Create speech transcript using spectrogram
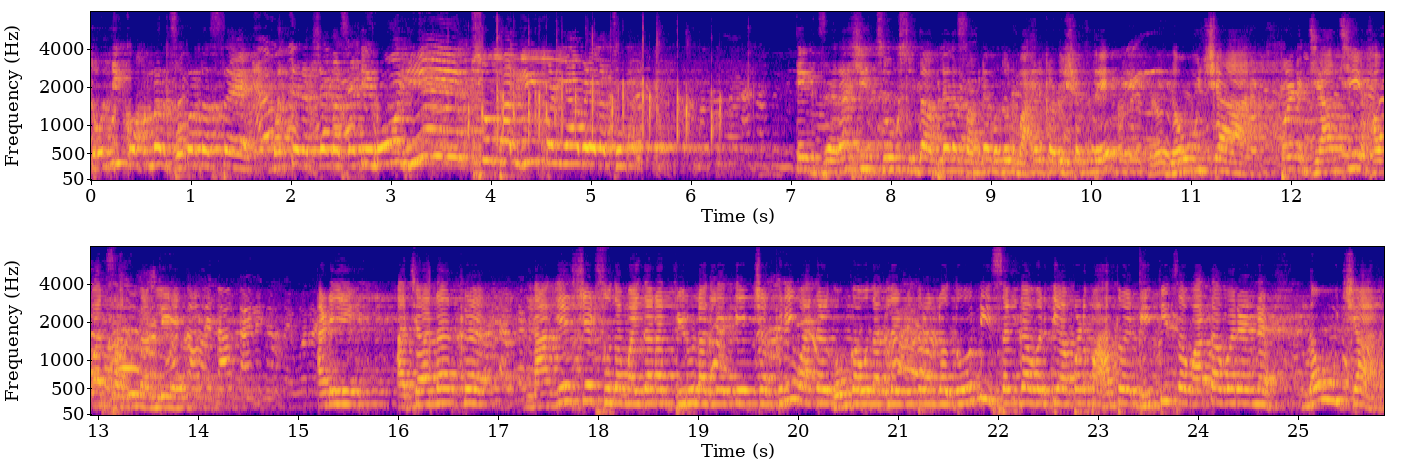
दोन्ही कॉर्नर जबरदस्त आहे. मध्यरक्षकासाठी रोहित सुपर ही पण या वेळेला चूक. एक जराशी चूक सुद्धा आपल्याला सामन्यामधून बाहेर काढू शकते. नऊ चार. पण ज्याची हवा चालू लागली आहे. आणि अचानक नागेश शेठ सुद्धा मैदानात फिरू लागले ते चक्री वादळ घोंगावू लागले मित्रांनो दोन्ही संघावरती आपण पाहतोय भीतीचं वातावरण. नऊ चार.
